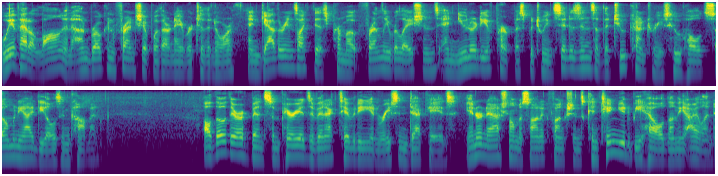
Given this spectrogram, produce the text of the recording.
We have had a long and unbroken friendship with our neighbor to the north, and gatherings like this promote friendly relations and unity of purpose between citizens of the two countries who hold so many ideals in common. Although there have been some periods of inactivity in recent decades, international Masonic functions continue to be held on the island,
